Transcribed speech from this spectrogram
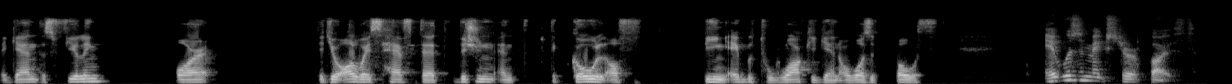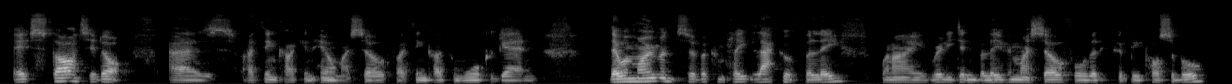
again, this feeling? Or did you always have that vision and the goal of being able to walk again, or was it both? It was a mixture of both it started off as I think I can heal myself. I think I can walk again. There were moments of a complete lack of belief when I really didn't believe in myself or that it could be possible.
